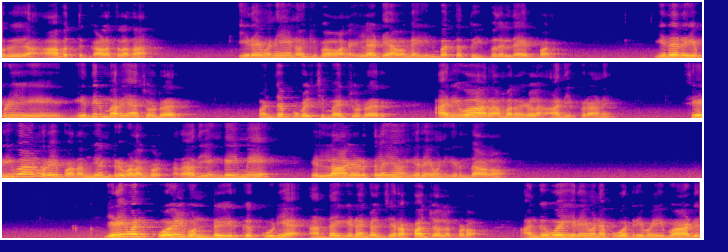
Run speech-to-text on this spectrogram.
ஒரு ஆபத்து காலத்தில் தான் இறைவனையே நோக்கி போவாங்க. இல்லாட்டி அவங்க இன்பத்தை தூய்ப்பதில் தான் இருப்பாங்க. இதை எப்படி எதிர்மறையாக சொல்கிறார் வஞ்ச புகழ்ச்சி மாதிரி சொல்கிறார் அறிவார் அமரர்கள் ஆதிப்பிராணை செறிவானுரை பதம் சென்று வழங்கோல் அதாவது எங்கேயுமே எல்லா இடத்துலையும் இறைவன் இருந்தாலும் இறைவன் கோயில் கொண்டு இருக்கக்கூடிய அந்த இடங்கள் சிறப்பாக சொல்லப்படும். அங்கு போய் இறைவனை போற்றி வழிபாடு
